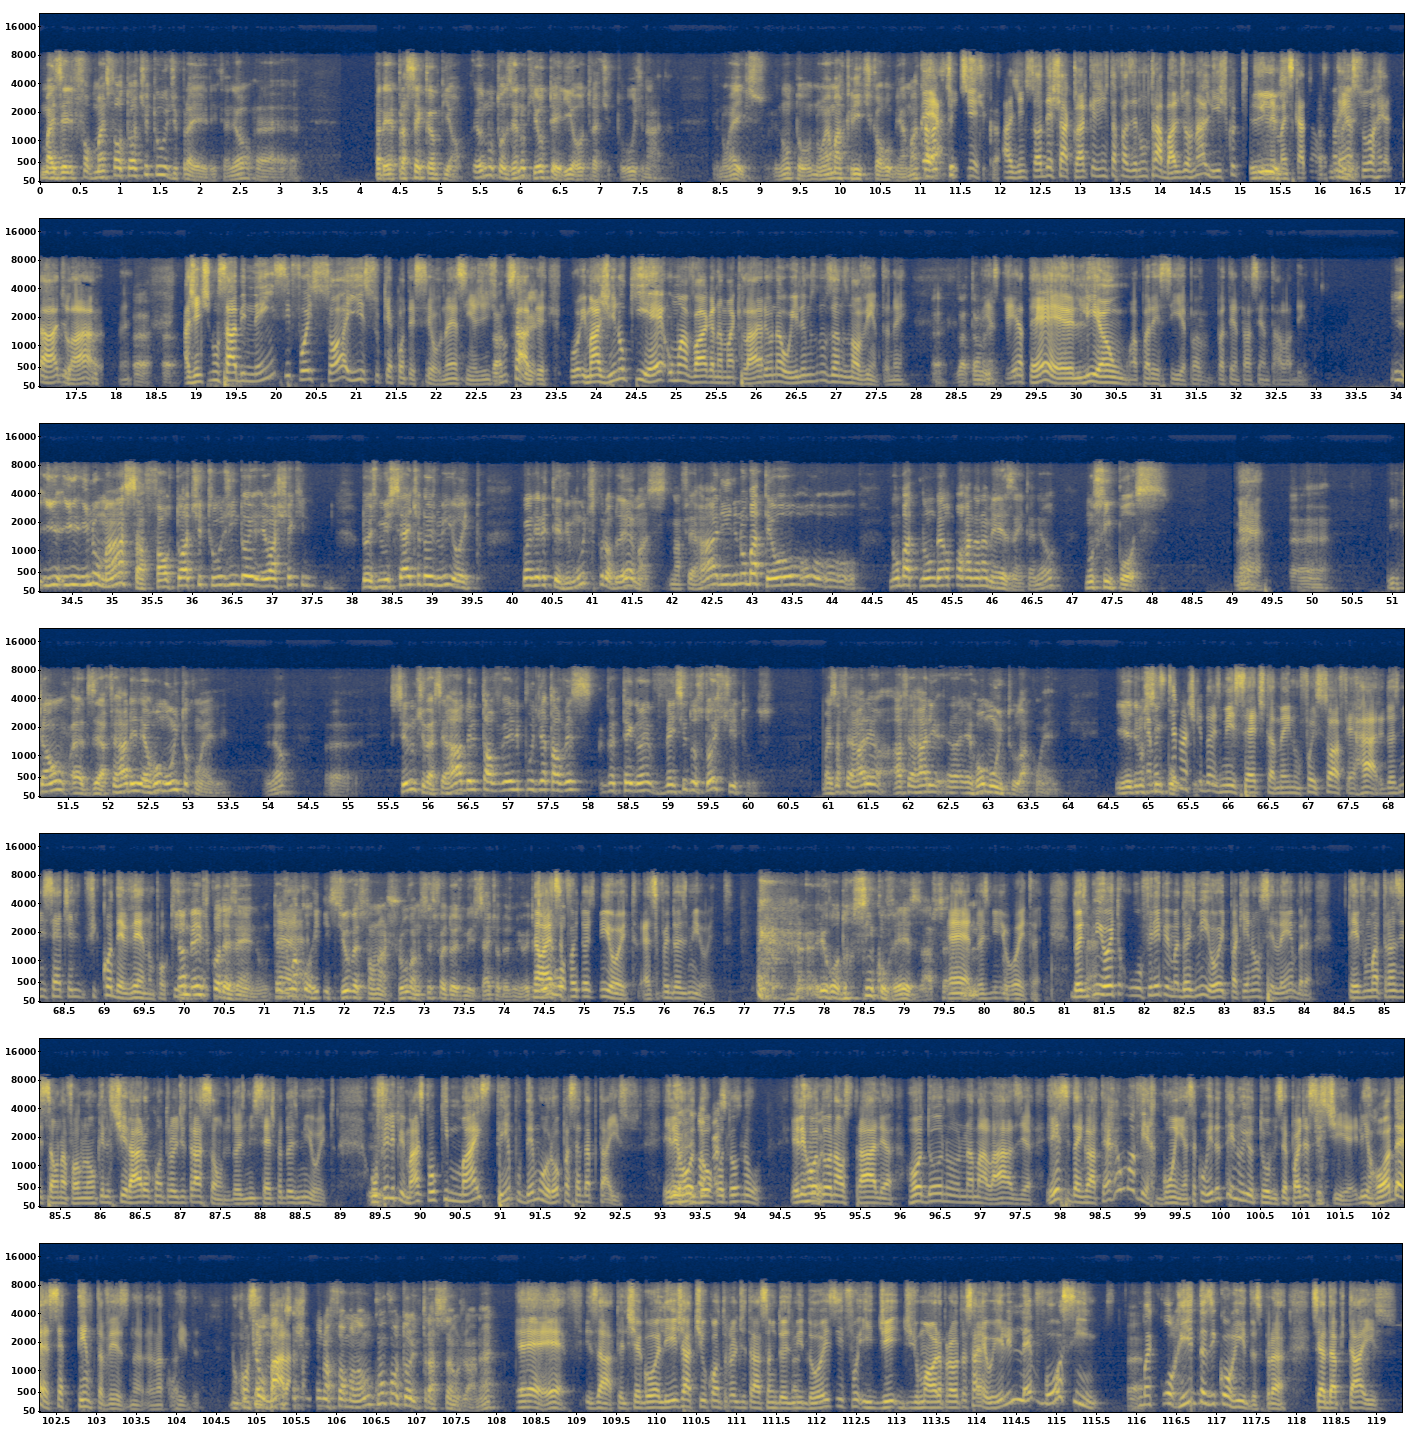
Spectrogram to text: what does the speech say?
mas ele, mas faltou atitude para ele, entendeu? É, para ser campeão. Eu não estou dizendo que eu teria outra atitude, nada. Não é isso. Eu não, tô, não é uma crítica ao Rubinho, é uma característica. É, a, gente, a, gente, só deixar claro que a gente está fazendo um trabalho jornalístico aqui, né? mas cada um tem a sua realidade lá. Né? É, é. A gente não sabe nem se foi só isso que aconteceu, né? Assim, a gente exatamente. não sabe. Imagina o que é uma vaga na McLaren ou na Williams nos anos 90, né? É, exatamente. Até Leão aparecia para tentar sentar lá dentro. E, e, e, no Massa, faltou atitude em dois, eu achei que 2007 e 2008. quando ele teve muitos problemas na Ferrari, ele não bateu, não, bate, não deu a porrada na mesa, entendeu? Não se impôs. Né? É. É, então, é dizer, a Ferrari errou muito com ele, entendeu? É, se não tivesse errado, ele talvez ele podia talvez ter ganho, vencido os dois títulos. Mas a Ferrari, a Ferrari é, errou muito lá com ele. E ele não é, se mas você não acha que 2007 também não foi só a Ferrari? 2007 ele ficou devendo um pouquinho? Também ficou devendo. Teve é. uma corrida em Silverstone na chuva, não sei se foi 2007 ou 2008. Não, essa foi 2008. Essa foi 2008. ele rodou cinco vezes, acho. É, 2008. 2008, é. o Felipe, 2008, para quem não se lembra, teve uma transição na Fórmula 1 que eles tiraram o controle de tração de 2007 para 2008. O Felipe Massa foi o que mais tempo demorou para se adaptar a isso. Ele rodou, rodou no ele rodou Foi. na Austrália, rodou no, na Malásia. Esse da Inglaterra é uma vergonha. Essa corrida tem no YouTube, você pode assistir. Ele roda é 70 vezes na, na corrida. Não Porque consegue parar. chegou na Fórmula 1 com controle de tração já, né? É, é, exato. Ele chegou ali, já tinha o controle de tração em 2002 é. e, foi, e de, de uma hora para outra saiu. E ele levou, assim, é. uma, corridas e corridas para se adaptar a isso.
